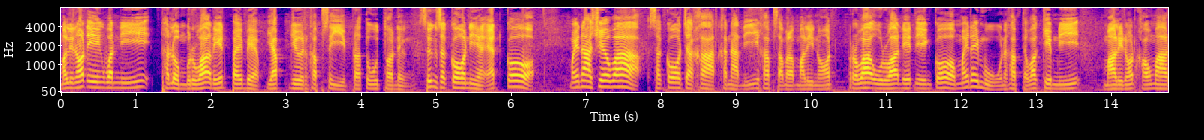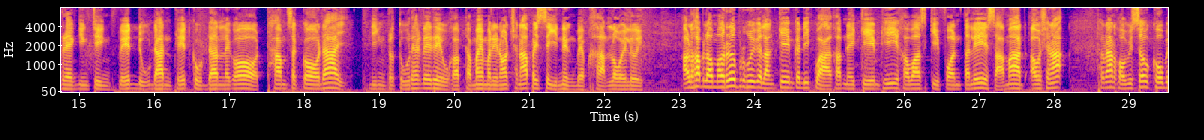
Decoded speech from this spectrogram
มารินอสเองวันนี้ถล่มรัวเรสไปแบบยับเยินครับ 4 ประตูต่อ 1 ซึ่งสกอร์เนี่ยแอดก็ไม่น่าเชื่อว่าสกอร์จะขาดขนาดนี้ครับสำหรับมารินอสเพราะว่าอุรวะเดสเองก็ไม่ได้หมูนะครับแต่ว่าเกมนี้ มารินอสเขามาแรงจริงๆ เพลสดุดัน เพลสกดดัน แล้วก็ทำสกอร์ได้ ยิงประตูแรกได้เร็วครับทำให้มารินอสชนะไป 4-1 แบบขาดลอยเลย เอาละครับ เรามาเริ่มพูดคุยกันหลังเกมกันดีกว่าครับ ในเกมที่คาวาสกิฟอนตาเล่สามารถเอาชนะ ทางด้านของวิเซลโคเบ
